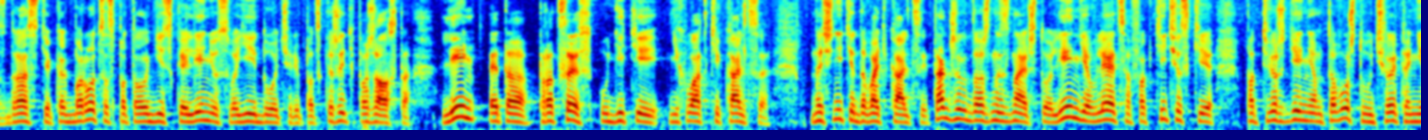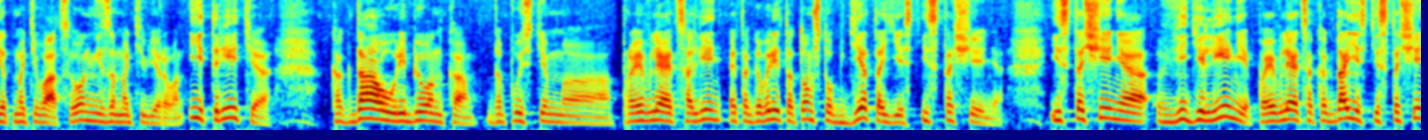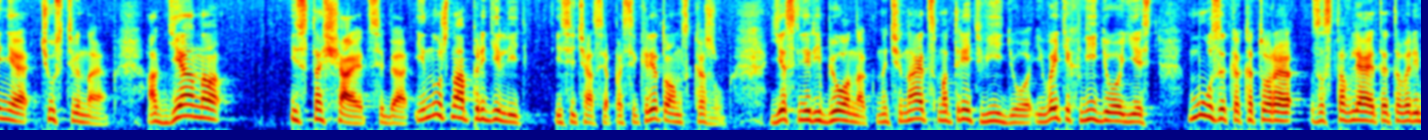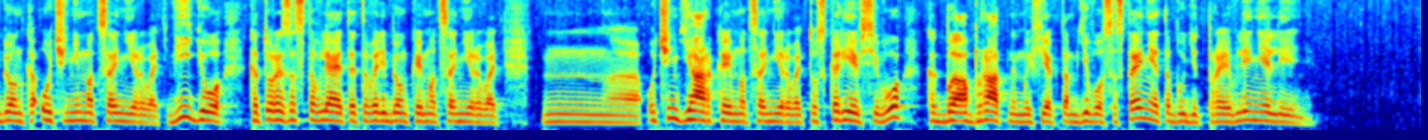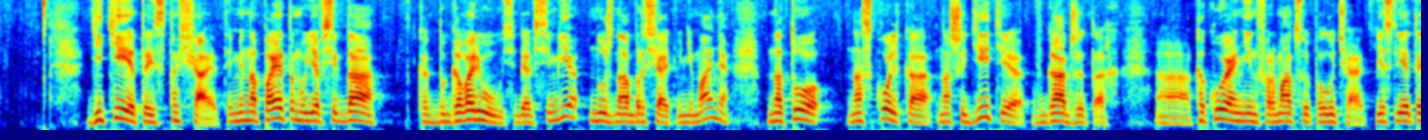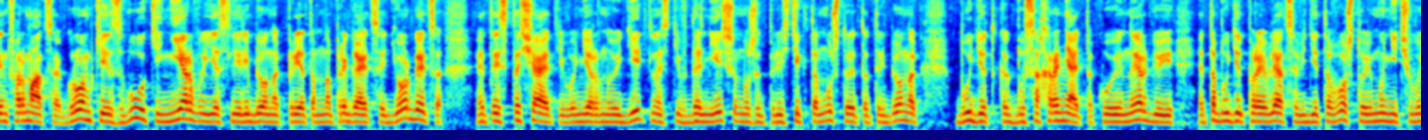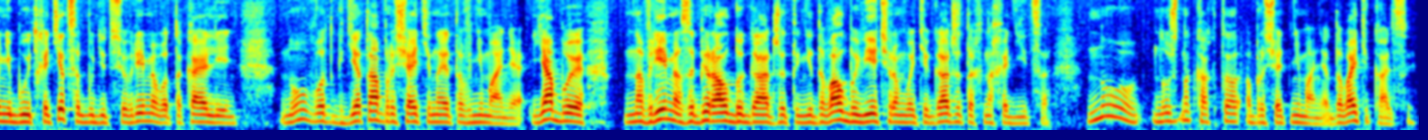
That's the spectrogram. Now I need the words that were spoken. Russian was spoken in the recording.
Здравствуйте. Как бороться с патологической ленью своей дочери? Подскажите, пожалуйста. Лень – это процесс у детей нехватки кальция. Начните давать кальций. Также вы должны знать, что лень является фактически подтверждением того, что у человека нет мотивации, он не замотивирован. И третье когда у ребенка, допустим, э, проявляется лень, это говорит о том, что где-то есть истощение. Истощение в виде лени появляется, когда есть истощение чувственное. А где оно истощает себя? И нужно определить, и сейчас я по секрету вам скажу. Если ребенок начинает смотреть видео, и в этих видео есть музыка, которая заставляет этого ребенка очень эмоционировать, видео, которое заставляет этого ребенка эмоционировать, э, очень ярко эмоционировать, то скорее всего, как бы обратным эффектом его состояния это будет проявление лени. Детей это истощает. Именно поэтому я всегда как бы говорю у себя в семье, нужно обращать внимание на то, насколько наши дети в гаджетах, какую они информацию получают. Если эта информация громкие звуки, нервы, если ребенок при этом напрягается и дергается, это истощает его нервную деятельность и в дальнейшем может привести к тому, что этот ребенок будет как бы сохранять такую энергию, и это будет проявляться в виде того, что ему ничего не будет хотеться, будет все время вот такая лень. Ну вот где-то обращайте на это внимание. Я бы на время забирал бы гаджеты, не давал бы вечером в этих гаджетах находиться. Ну, нужно как-то обращать внимание. Давайте кальций.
